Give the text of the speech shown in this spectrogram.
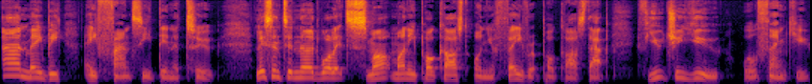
and maybe a fancy dinner too. Listen to NerdWallet's Smart Money podcast on your favorite podcast app. Future you will thank you.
